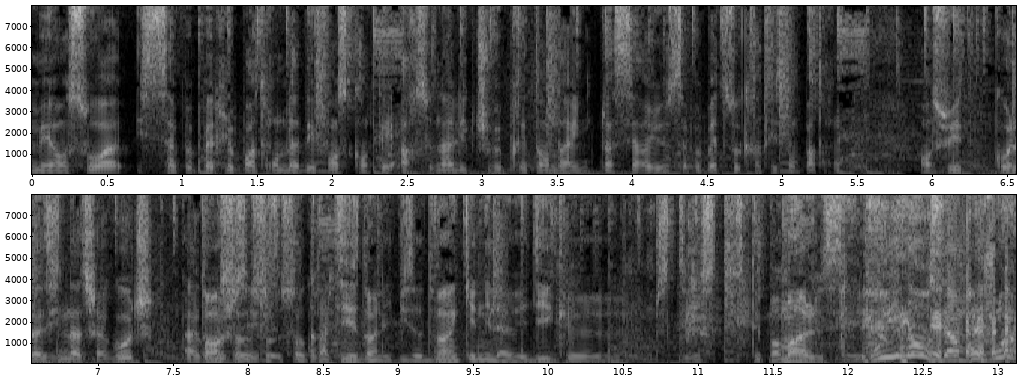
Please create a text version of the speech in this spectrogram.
Mais en soi, ça peut pas être le patron de la défense quand t'es Arsenal et que tu veux prétendre à une place sérieuse. Ça peut pas être Socrates ton patron. Ensuite, Kolasinac à gauche. À Attends, gauche, So- c'est- So- Socrates, dans l'épisode 20, Ken, il avait dit que c'était- pas mal. c'est- Oui, non, c'est un bon joueur.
